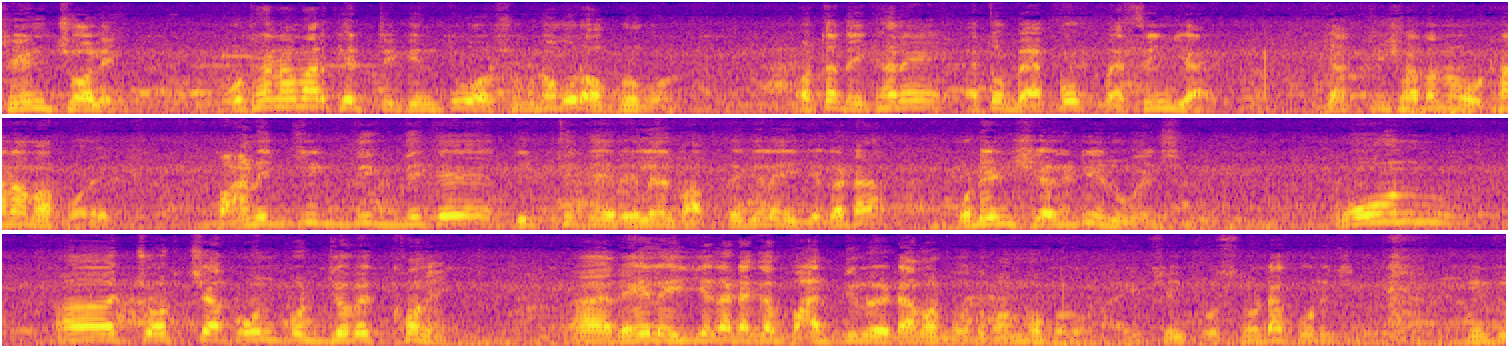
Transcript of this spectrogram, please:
ট্রেন চলে ওঠানামার ক্ষেত্রে কিন্তু অশোকনগর অগ্রগণ অর্থাৎ এখানে এত ব্যাপক প্যাসেঞ্জার যাত্রী সাধারণ ওঠানামা করে বাণিজ্যিক দিক দিকে দিক থেকে রেলের ভাবতে গেলে এই জায়গাটা পোটেনশিয়ালিটি রয়েছে। কোন চর্চা কোন পর্যবেক্ষণে রেল এই জায়গাটাকে বাদ দিল এটা আমার বোধগম্য হলো না। এই সেই প্রশ্নটা করেছি। কিন্তু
